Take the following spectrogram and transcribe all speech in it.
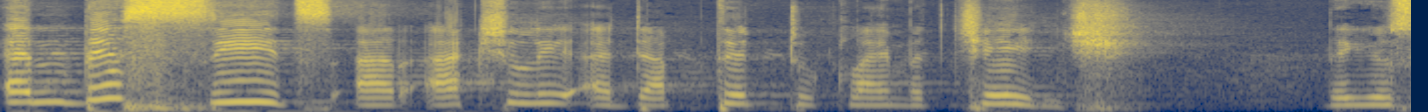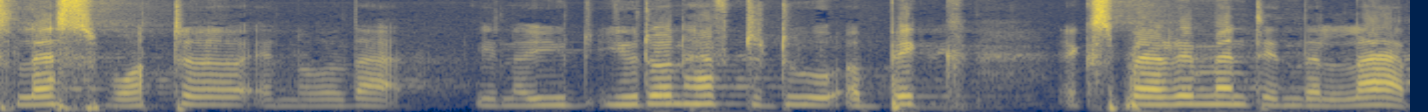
And these seeds are actually adapted to climate change. They use less water and all that. You know, you, you don't have to do a big experiment in the lab.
